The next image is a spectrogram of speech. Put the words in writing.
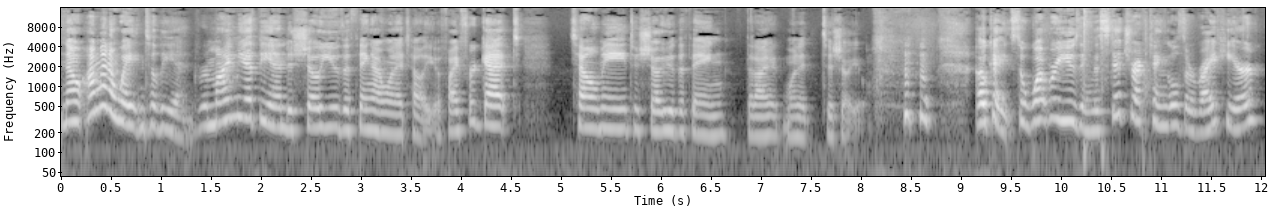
No, I'm going to wait until the end. Remind me at the end to show you the thing I want to tell you. If I forget, tell me to show you the thing that I wanted to show you. okay, so what we're using, the stitch rectangles are right here,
